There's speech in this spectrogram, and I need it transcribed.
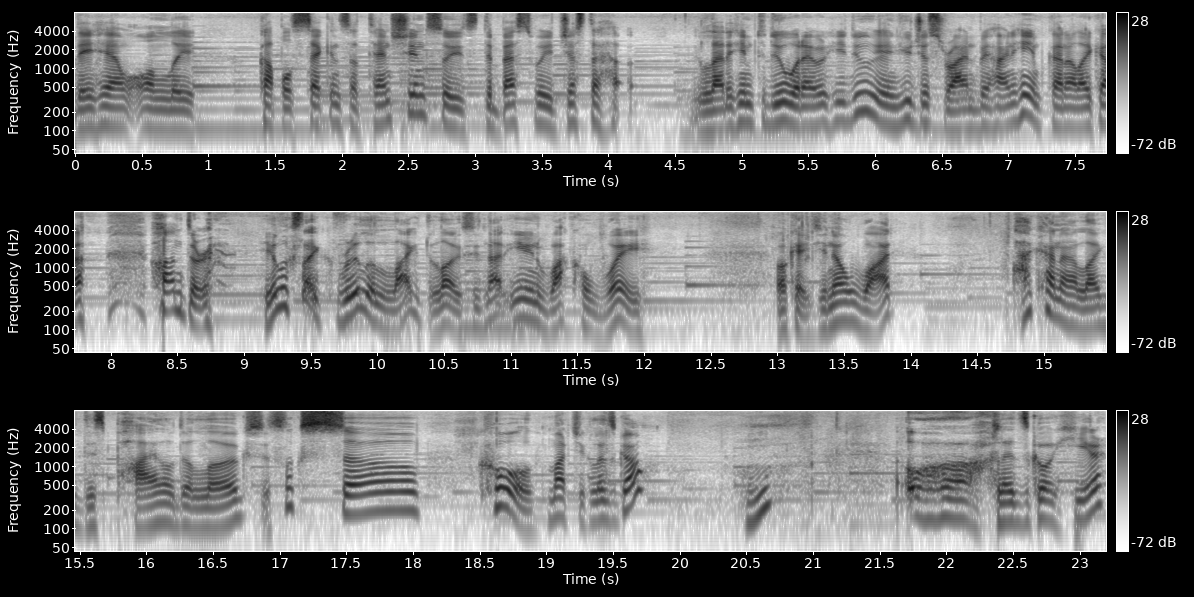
they have only a couple seconds attention so it's the best way just to let him to do whatever he do and you just run behind him kind of like a hunter. He looks like really like the logs he's not even walk away. Okay you know what I kind of like this pile of the logs it looks so cool Marchik let's go hmm? oh let's go here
